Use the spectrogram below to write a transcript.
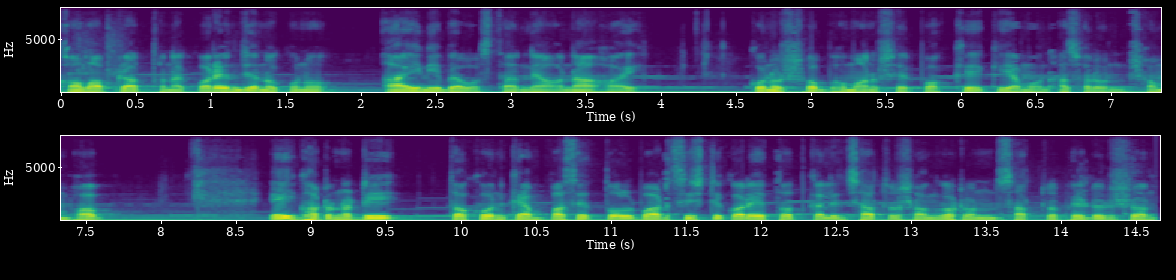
ক্ষমা প্রার্থনা করেন যেন কোনো আইনি ব্যবস্থা নেওয়া না হয়। কোনো সভ্য মানুষের পক্ষে কি এমন আচরণ সম্ভব? এই ঘটনাটি তখন ক্যাম্পাসে তোলপাড় সৃষ্টি করে তৎকালীন ছাত্র সংগঠন ছাত্র ফেডারেশন।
